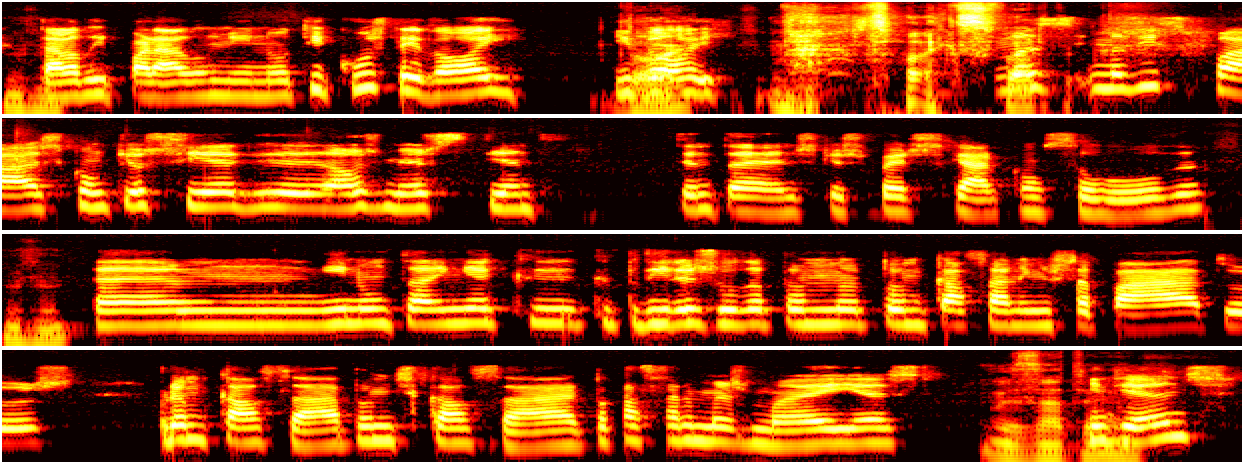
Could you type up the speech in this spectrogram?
Uhum. Estar ali parado um minuto e custa e dói. E dói. dói. mas, mas, isso faz com que eu chegue aos meus 70, 70 anos, que eu espero chegar com saúde, uhum. um, e não tenha que, que, pedir ajuda para me, para me calçarem os sapatos, para me calçar, para me descalçar, para calçar umas meias. Exatamente. Entendes?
